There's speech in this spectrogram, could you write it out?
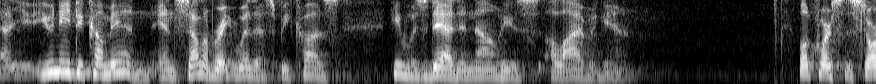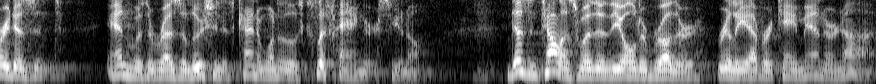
Uh, you, you need to come in and celebrate with us because he was dead and now he's alive again. Well, of course, the story doesn't end with a resolution. It's kind of one of those cliffhangers, you know. It doesn't tell us whether the older brother really ever came in or not.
